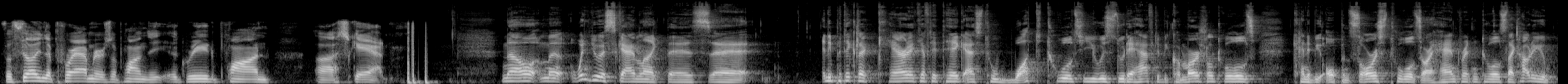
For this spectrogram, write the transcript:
fulfilling the parameters upon the agreed upon uh, scan. Now, when you do a scan like this, uh, any particular care that you have to take as to what tools you use? Do they have to be commercial tools? Can it be open source tools or handwritten tools? Like, how do you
